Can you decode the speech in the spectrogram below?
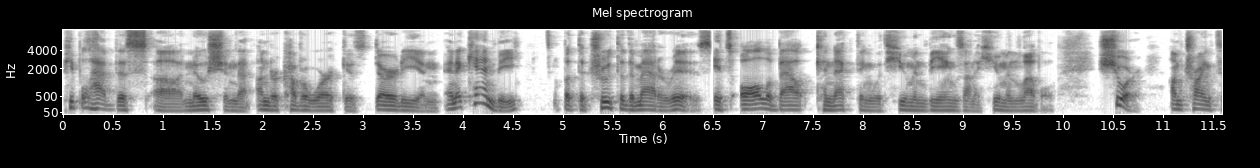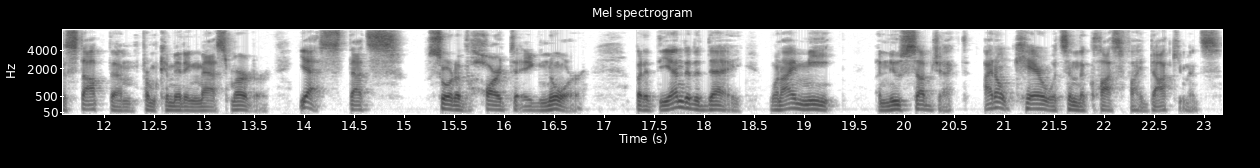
People have this uh, notion that undercover work is dirty, and, and it can be. But the truth of the matter is, it's all about connecting with human beings on a human level. Sure, I'm trying to stop them from committing mass murder. Yes, that's sort of hard to ignore. But at the end of the day, when I meet a new subject, I don't care what's in the classified documents.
